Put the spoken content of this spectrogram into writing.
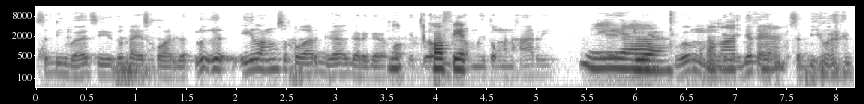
sedih banget sih itu kayak sekeluarga. Lu eh, hilang sekeluarga gara-gara Covid doang Covid. dalam hitungan hari. Iya. Gue ngomongin aja kayak sedih banget.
